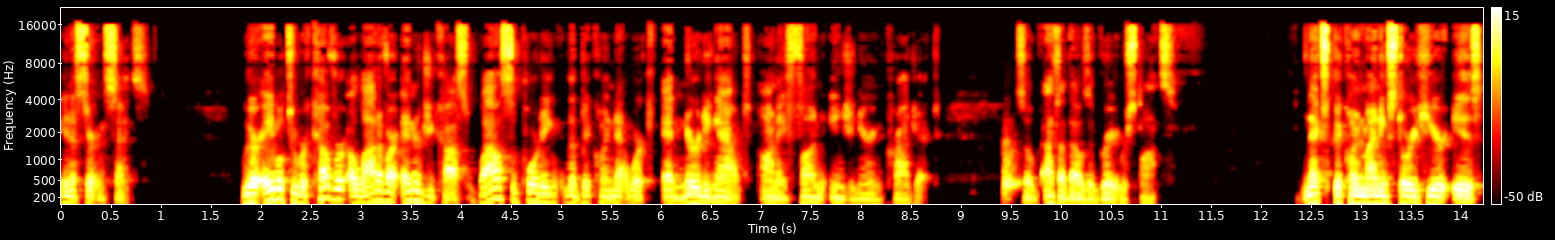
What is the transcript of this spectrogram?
in a certain sense. We are able to recover a lot of our energy costs while supporting the Bitcoin network and nerding out on a fun engineering project. So I thought that was a great response. Next Bitcoin mining story here is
